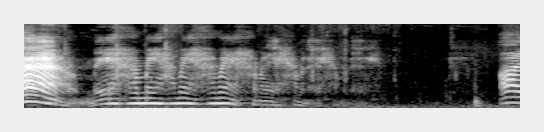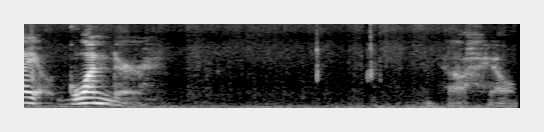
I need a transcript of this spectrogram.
How many, how many, how many, how many, how many, how many? I wonder. Oh, hell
